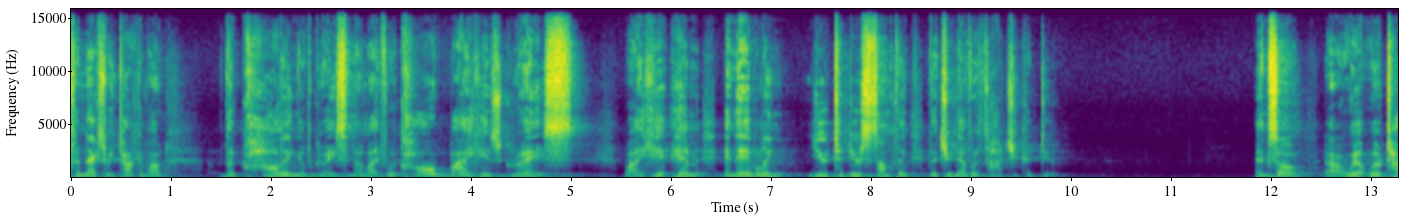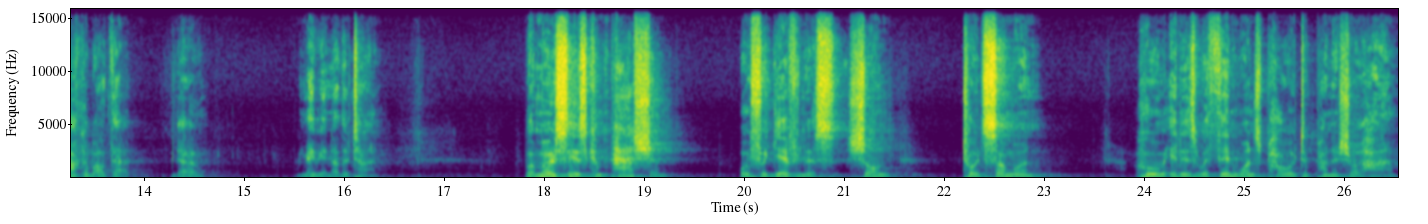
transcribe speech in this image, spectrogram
to next week, talk about the calling of grace in our life. We're called by his grace, by him enabling you to do something that you never thought you could do. And so uh, we'll, we'll talk about that uh, maybe another time. But mercy is compassion or forgiveness shown towards someone whom it is within one's power to punish or harm.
